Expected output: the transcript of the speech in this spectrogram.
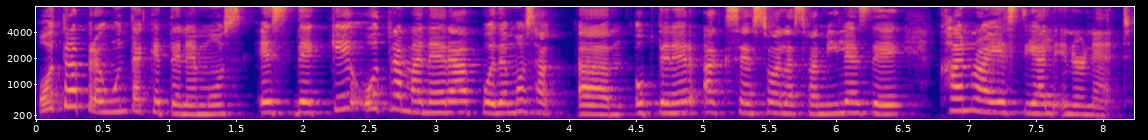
Otra pregunta que tenemos es de qué otra manera podemos obtener acceso a las familias de Conroy al Internet.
